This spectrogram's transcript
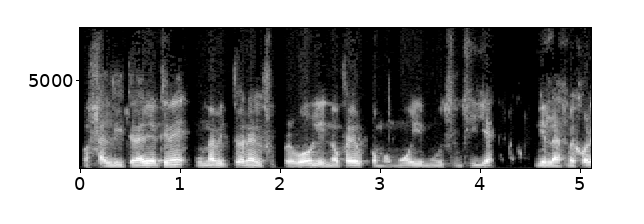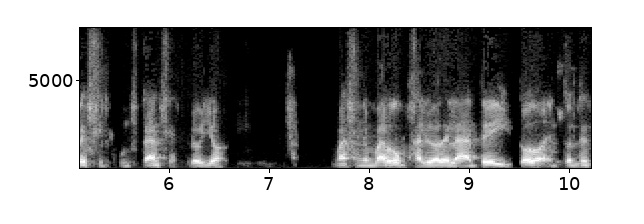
O sea, literal ya tiene una victoria en el Super Bowl y no fue como muy, muy sencilla, ni en las mejores circunstancias, creo yo. Más sin embargo, salió adelante y todo. Entonces,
